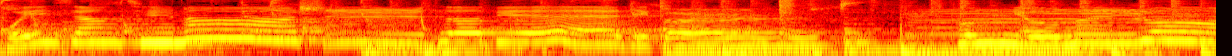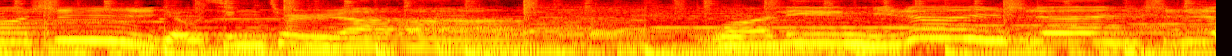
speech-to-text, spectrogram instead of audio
回想起那是特别的歌儿。朋友们若是有兴趣儿啊，我领你认识认识人，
